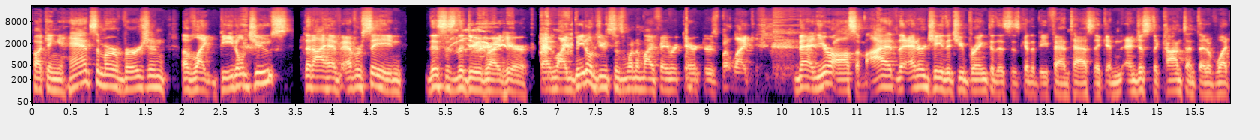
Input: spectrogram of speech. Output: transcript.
fucking handsomer version of like Beetlejuice that I have ever seen, this is the dude right here. And like Beetlejuice is one of my favorite characters. But like, man, you're awesome. I the energy that you bring to this is going to be fantastic, and and just the content that of what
